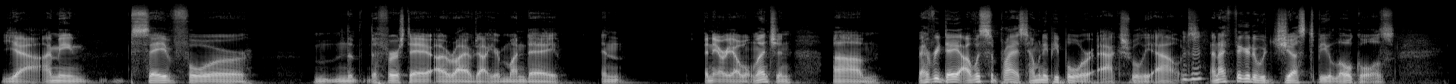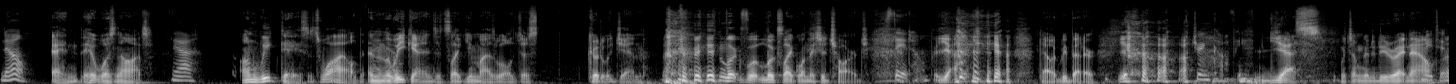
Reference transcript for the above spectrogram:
Yeah. I mean, save for the, the first day I arrived out here, Monday, in an area I won't mention. Um, every day I was surprised how many people were actually out. And I figured it would just be locals, No. and it was not. Yeah. On weekdays, it's wild. And on the weekends, it's like you might as well just go to a gym. it looks, looks like one they should charge. Stay at home. Yeah. yeah. That would be better. Yeah. Drink coffee. Yes. Which I'm going to do right now. Me too.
